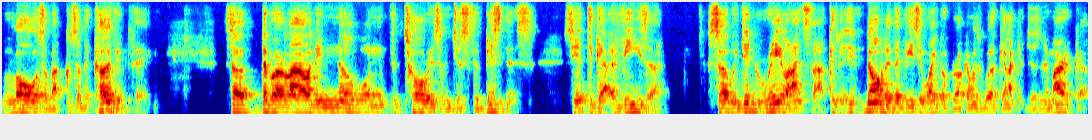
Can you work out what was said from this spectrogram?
laws about because of the COVID thing. So they were allowing no one for tourism, just for business. So you had to get a visa. So we didn't realize that because normally the visa waiver program was working like it does in America,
